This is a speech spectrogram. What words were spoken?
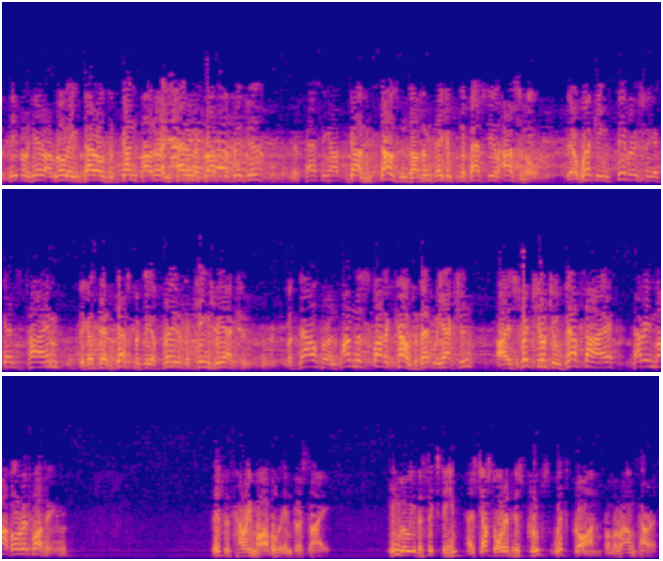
The people here are rolling barrels of gunpowder and cannon across the bridges. They're passing out guns, thousands of them taken from the Bastille arsenal. They're working feverishly against time because they're desperately afraid of the king's reaction. But now, for an on-the-spot account of that reaction, I switch you to Versailles, Harry Marble reporting. This is Harry Marble in Versailles. King Louis XVI has just ordered his troops withdrawn from around Paris.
